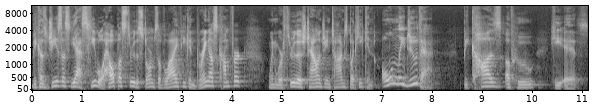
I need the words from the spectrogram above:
Because Jesus, yes, He will help us through the storms of life, He can bring us comfort, when we're through those challenging times, but He can only do that because of who He is.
